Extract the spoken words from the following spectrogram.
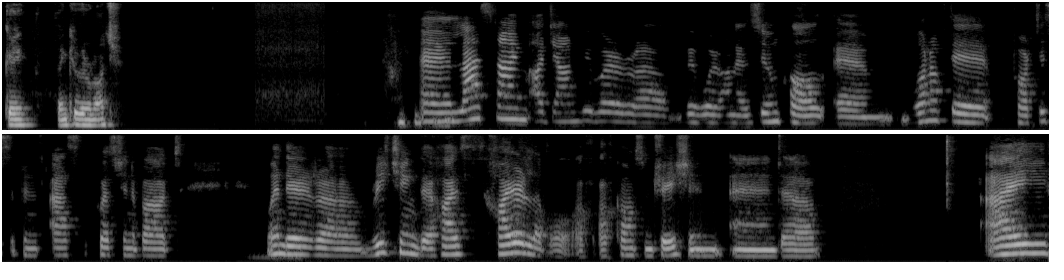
Okay, thank you very much. Uh, last time, John, we were uh, we were on a Zoom call. Um, one of the participants asked a question about when they're uh, reaching the high, higher level of, of concentration. And uh, I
